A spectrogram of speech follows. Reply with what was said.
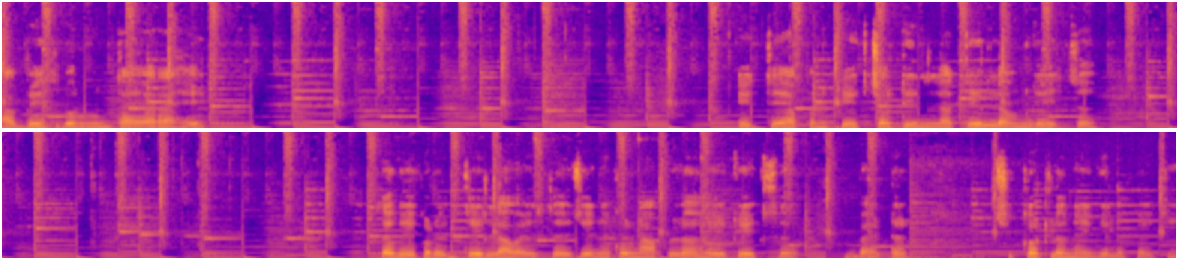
हा बेस बनवून तयार आहे. इथे आपण केकच्या टीनला तेल लावून घ्यायचं. सगळीकडून तेल लावायचं जेणेकरून आपलं हे केकचं बॅटर चिकटलं नाही गेलं पाहिजे.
